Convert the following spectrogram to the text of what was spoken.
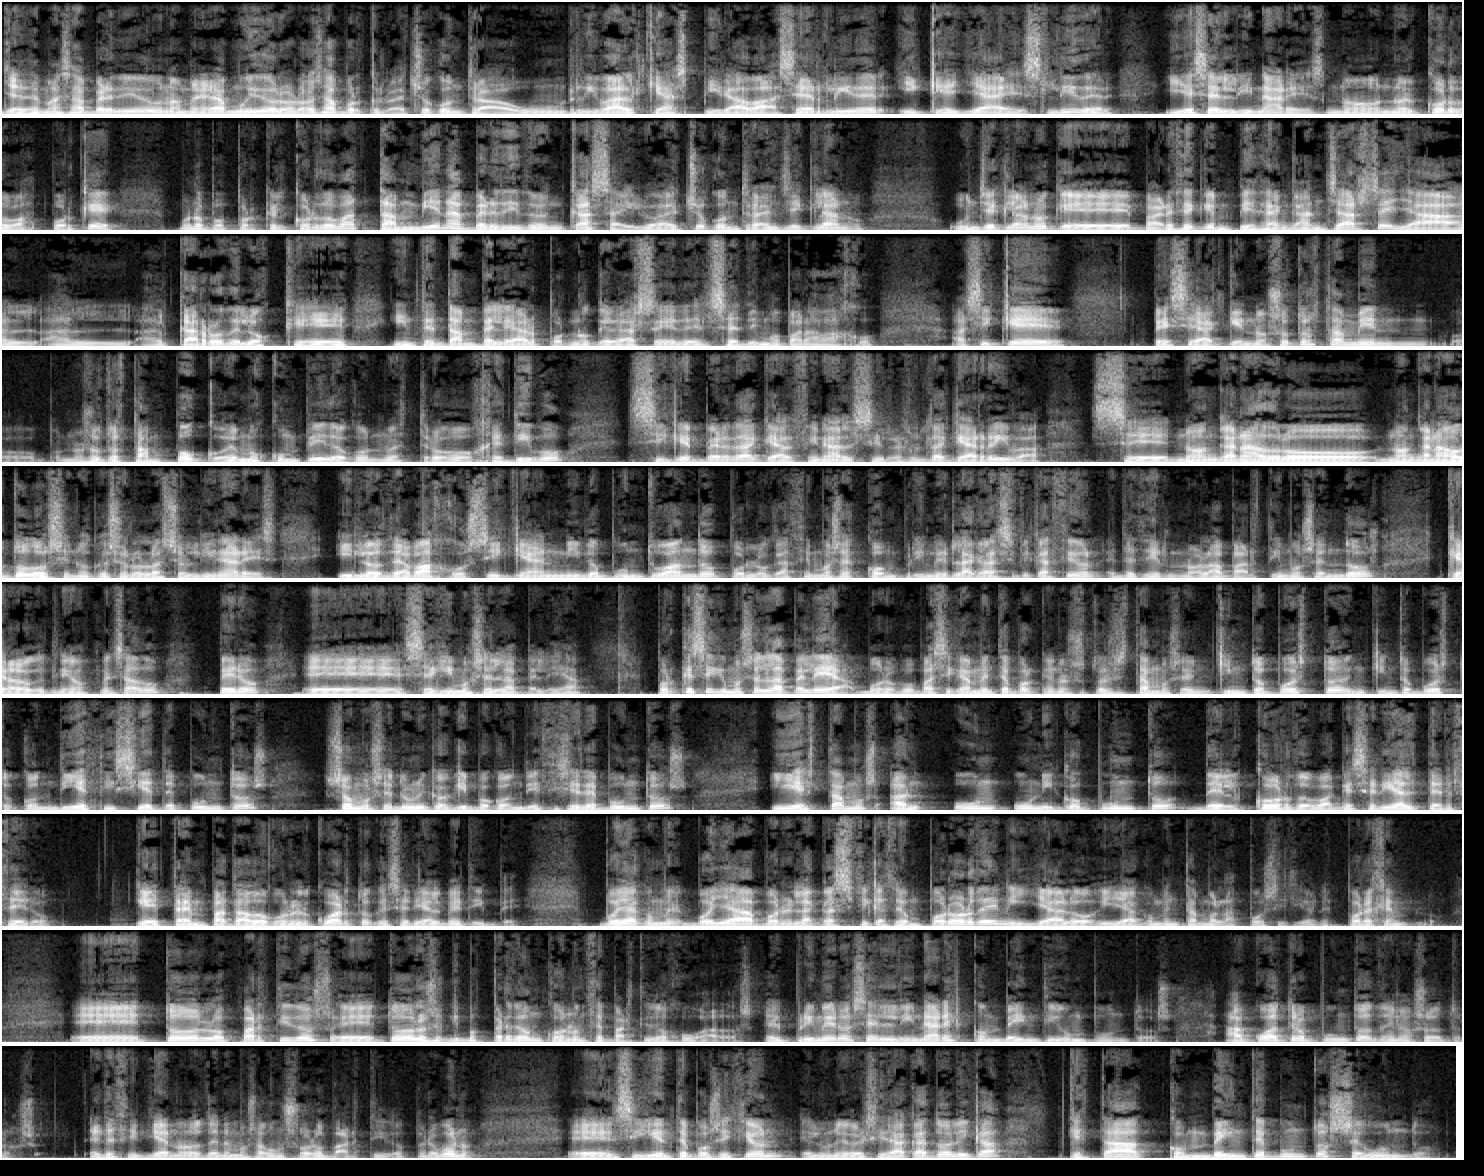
Y además ha perdido de una manera muy dolorosa porque lo ha hecho contra un rival que aspiraba a ser líder y que ya es líder. Y es el Linares, no, no el Córdoba. ¿Por qué? Bueno, pues porque el Córdoba también ha perdido en casa y lo ha hecho contra el Yeclano. Un Yeclano que parece que empieza a engancharse ya al, al, al carro de los que intentan pelear por no quedarse del séptimo para abajo. Así que pese a que nosotros también, nosotros tampoco hemos cumplido con nuestro objetivo, sí que es verdad que al final, si resulta que arriba se, no han ganado lo, no han ganado todo, sino que solo los Linares y los de abajo sí que han ido puntuando, pues lo que hacemos es comprimir la clasificación, es decir, no la partimos en dos, que era lo que teníamos pensado, pero eh, seguimos en la pelea. ¿Por qué seguimos en la pelea? Bueno, pues básicamente porque nosotros estamos en quinto puesto, en quinto puesto con 17 puntos, somos el único equipo con 17 puntos y estamos a un único punto del core Córdoba, que sería el tercero que está empatado con el cuarto, que sería el Betis B. Voy a, voy a poner la clasificación por orden y ya, lo, y ya comentamos las posiciones. Por ejemplo, eh, todos los partidos, eh, todos los equipos, perdón, con 11 partidos jugados. El primero es el Linares con 21 puntos, a 4 puntos de nosotros. Es decir, ya no lo tenemos a un solo partido. Pero bueno, en siguiente posición, el Universidad Católica, que está con 20 puntos segundo.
